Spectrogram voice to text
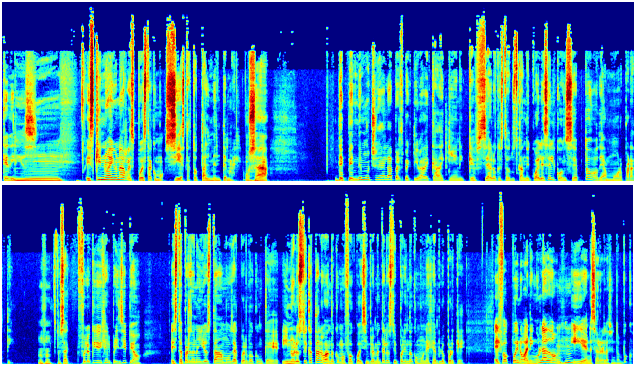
¿Qué dirías? Mm, es que no hay una respuesta como, sí, está totalmente mal. O sea, depende mucho de la perspectiva de cada quien y qué sea lo que estás buscando y cuál es el concepto de amor para ti. O sea, fue lo que yo dije al principio. Esta persona y yo estábamos de acuerdo con que, y no lo estoy catalogando como fuckboy, simplemente lo estoy poniendo como un ejemplo porque... El fuckboy no va a ningún lado y en esa relación tampoco.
